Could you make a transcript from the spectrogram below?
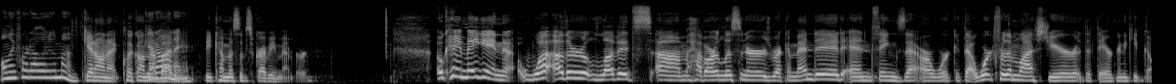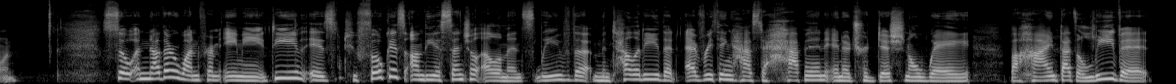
Only $4 a month. Get on it. Click on Get that on button. it. Become a subscribing member. Okay, Megan, what other Love It's um, have our listeners recommended and things that are work that worked for them last year that they are going to keep going? So, another one from Amy D is to focus on the essential elements, leave the mentality that everything has to happen in a traditional way behind. That's a leave it.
